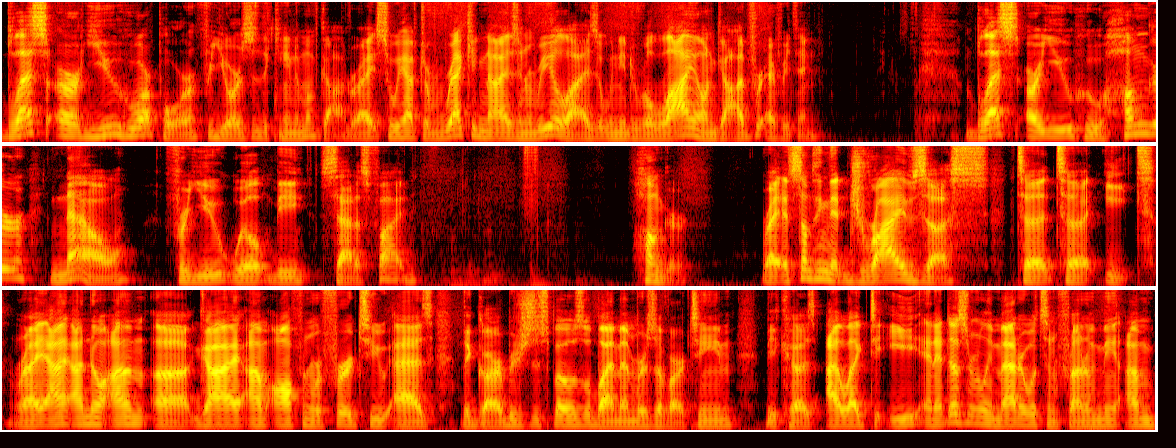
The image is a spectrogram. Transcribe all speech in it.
blessed are you who are poor, for yours is the kingdom of God, right? So, we have to recognize and realize that we need to rely on God for everything. Blessed are you who hunger now, for you will be satisfied. Hunger, right? It's something that drives us to, to eat, right? I, I know I'm a guy I'm often referred to as the garbage disposal by members of our team because I like to eat and it doesn't really matter what's in front of me. I'm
